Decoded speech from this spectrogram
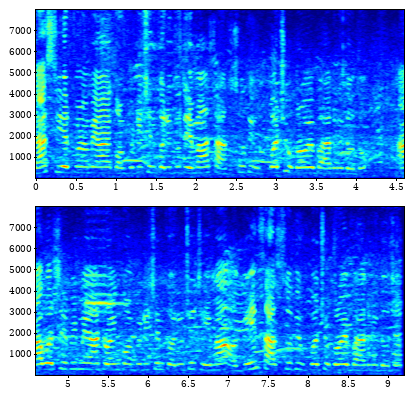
લાસ્ટ યર પણ અમે આ કોમ્પિટિશન કર્યું હતું તેમાં સાતસોથી ઉપર છોકરાઓએ ભાગ લીધો હતો. આ વર્ષે બી મેં આ ડ્રોઈંગ કોમ્પિટિશન કર્યું છે, જેમાં અગેન સાતસોથી ઉપર છોકરાઓએ ભાગ લીધો છે.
